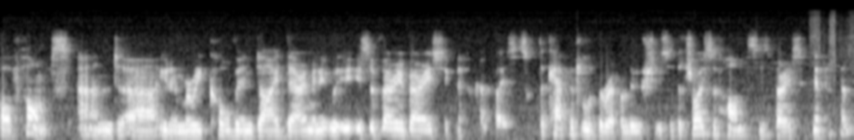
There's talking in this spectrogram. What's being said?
of Homs. And, uh, you know, Marie Colvin died there. I mean, it, it's a very, very significant place. It's the capital of the revolution. So the choice of Homs is very significant.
